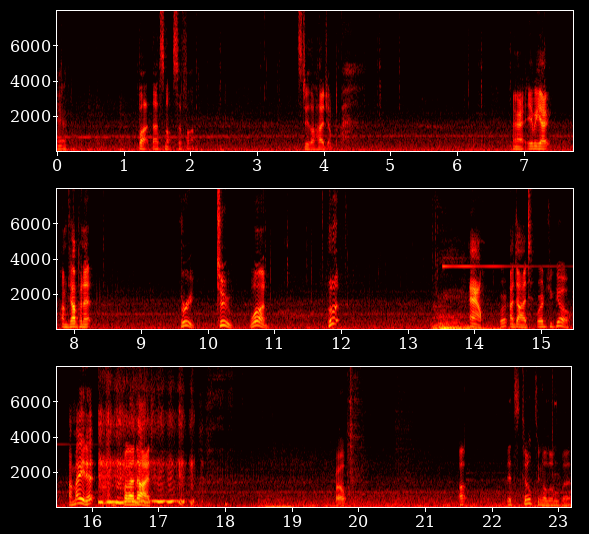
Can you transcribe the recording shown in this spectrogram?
Yeah. but that's not so fun. Let's do the high jump. All right, here we go. I'm jumping it. Three, two, one. Huh. Ow. Where- I died. Where'd you go? I made it, but I died. Well, Oh, it's tilting a little bit.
